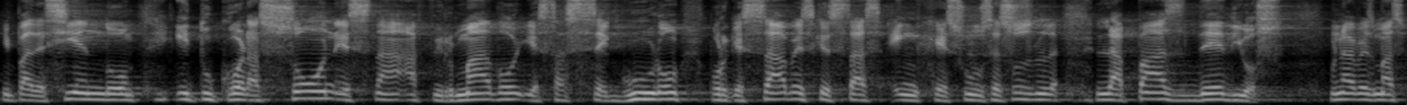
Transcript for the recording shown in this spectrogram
y padeciendo y tu corazón está afirmado y estás seguro porque sabes que estás en Jesús. Eso es la, paz de Dios. Una vez más,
